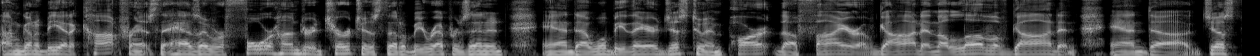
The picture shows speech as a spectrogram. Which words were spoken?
I'm going to be at a conference that has over 400 churches that'll be represented and uh, we'll be there just to impart the fire of God and the love of God and and uh, uh, just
